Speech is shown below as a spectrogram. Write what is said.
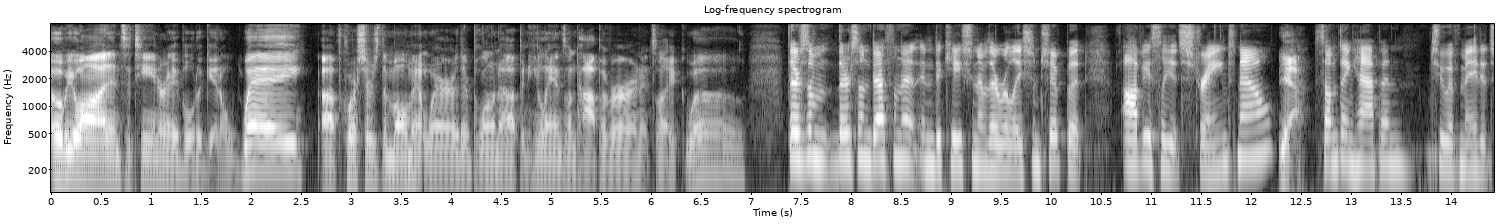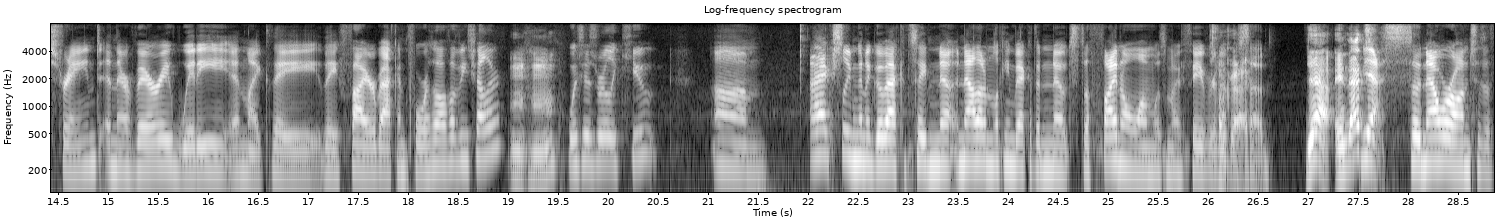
Obi Wan and Satine are able to get away. Uh, of course, there's the moment where they're blown up and he lands on top of her, and it's like, whoa. There's some there's some definite indication of their relationship, but obviously it's strained now. Yeah. Something happened to have made it strained, and they're very witty and like they they fire back and forth off of each other, mm-hmm. which is really cute. Um, I actually am gonna go back and say no. Now that I'm looking back at the notes, the final one was my favorite Okay. episode. Yeah, and that's Yes. So now we're on to the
